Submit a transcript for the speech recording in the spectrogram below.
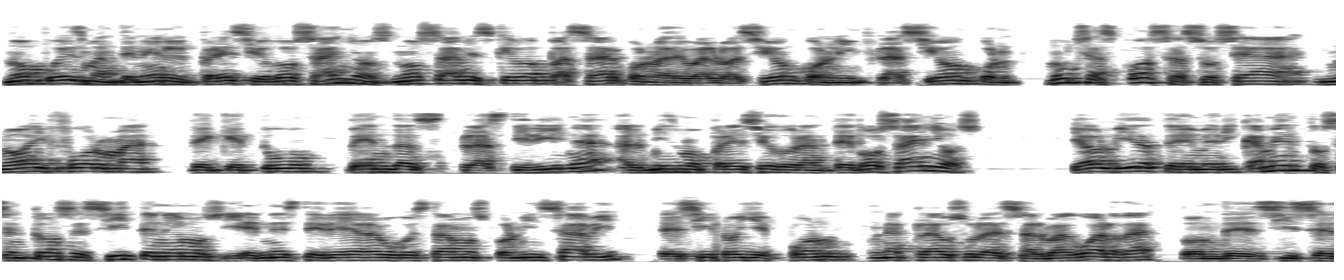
no puedes mantener el precio dos años, no sabes qué va a pasar con la devaluación, con la inflación, con muchas cosas, o sea, no hay forma de que tú vendas plastilina al mismo precio durante dos años. Ya olvídate de medicamentos. Entonces sí tenemos, y en este diálogo estamos con Insabi, decir, oye, pon una cláusula de salvaguarda donde si se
